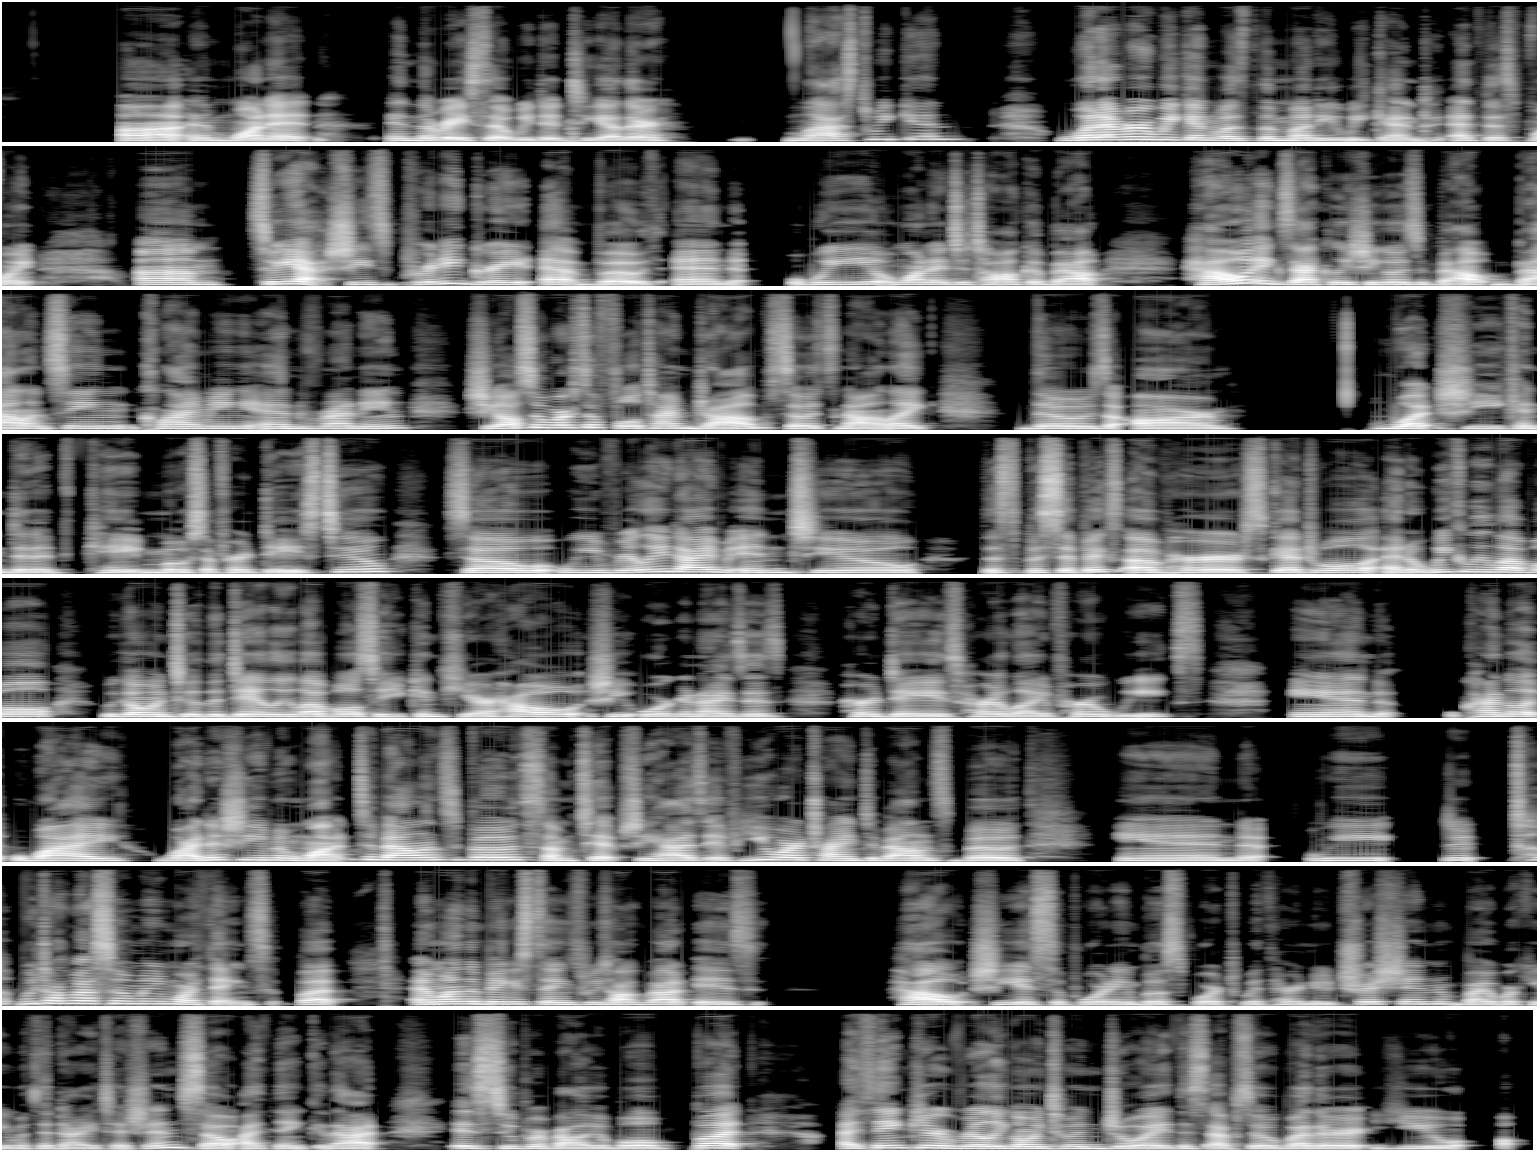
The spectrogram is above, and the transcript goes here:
uh, and won it in the race that we did together last weekend. Whatever weekend was the muddy weekend at this point. Um, so yeah, she's pretty great at both. And we wanted to talk about how exactly she goes about balancing climbing and running. She also works a full time job, so it's not like those are what she can dedicate most of her days to. So we really dive into the specifics of her schedule at a weekly level. We go into the daily level so you can hear how she organizes her days, her life, her weeks. And kind of like why why does she even want to balance both? Some tips she has if you are trying to balance both and we we talk about so many more things but and one of the biggest things we talk about is how she is supporting both sports with her nutrition by working with a dietitian so i think that is super valuable but i think you're really going to enjoy this episode whether you uh,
